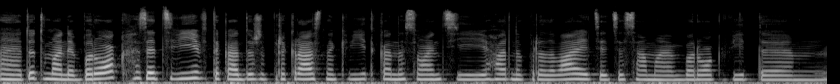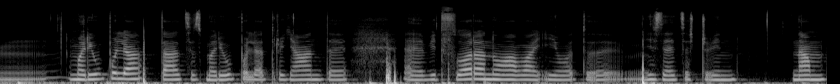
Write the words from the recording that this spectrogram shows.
Е, тут в мене барок зацвів, така дуже прекрасна квітка на сонці, гарно проливається. Це саме барок від ем, Маріуполя. Та, Це з Маріуполя, троянди е, від Флора Нова. І от е, мені здається, що він нам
